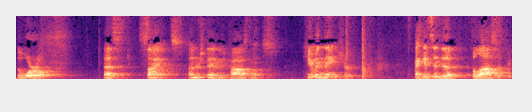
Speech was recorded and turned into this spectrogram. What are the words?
the world, that's science, understanding the cosmos. Human nature, that gets into philosophy.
